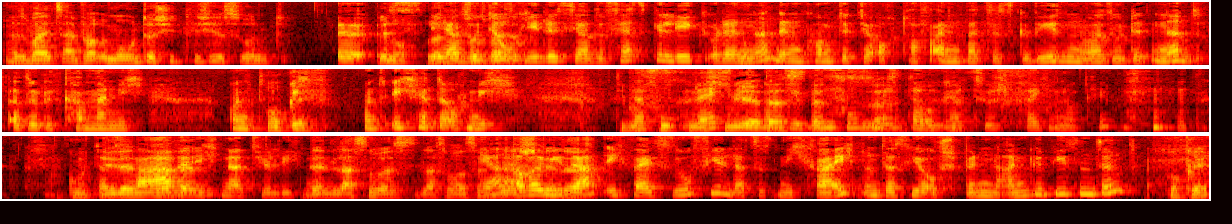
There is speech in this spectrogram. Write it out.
Also weil es einfach immer unterschiedlich ist und Äh, Genau. Es, Oder ja, wird ja auch jedes Jahr so festgelegt oder ne, Okay. dann kommt es ja auch drauf an, was ist gewesen oder so. das- Ne, also das kann man nicht. Und Okay. ich und ich hätte auch nicht die das Befugnis Recht mir das die dann zu Befugnis sagen. darüber Okay. zu sprechen, okay? Gut, das nee, dann, wahre dann, ich natürlich. Ne? dann lassen wir es lassen wir es an ja, der aber Stelle. wie gesagt, ich weiß so viel, dass es nicht reicht und dass wir auf Spenden angewiesen sind. okay.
